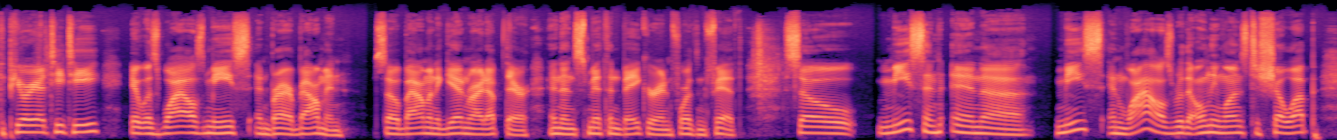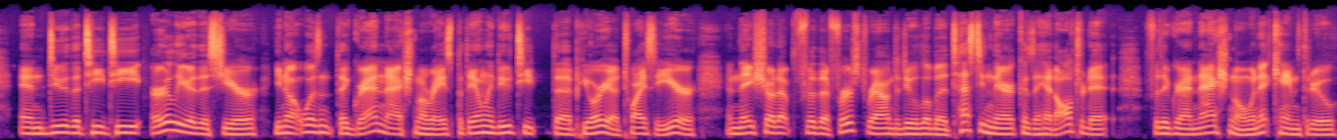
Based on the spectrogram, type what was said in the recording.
the Peoria TT. It was Wiles, Mees, and Briar Bauman. So Bauman again right up there, and then Smith and Baker in fourth and fifth. So Mees and and uh, Mees and Wiles were the only ones to show up and do the TT earlier this year. You know, it wasn't the Grand National race, but they only do T- the Peoria twice a year. And they showed up for the first round to do a little bit of testing there because they had altered it for the Grand National when it came through.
